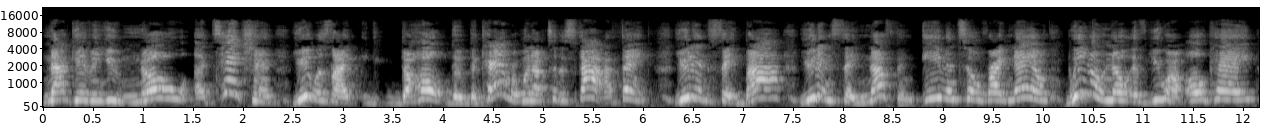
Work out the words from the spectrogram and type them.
not giving you no attention, you was like, the whole, the, the camera went up to the sky, I think. You didn't say bye. You didn't say nothing. Even till right now, we don't know if you are okay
